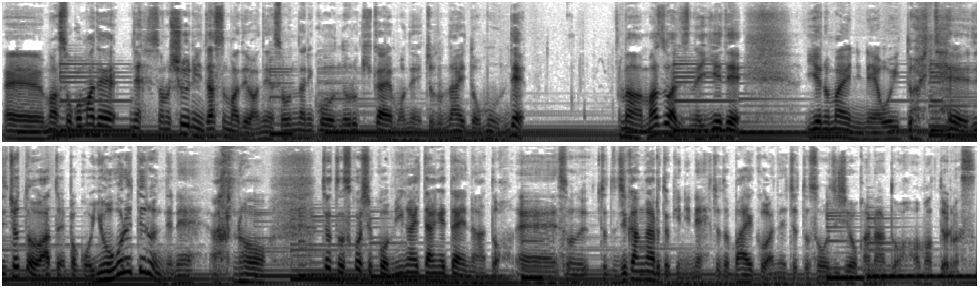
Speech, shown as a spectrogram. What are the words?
えー、まあそこまでねその修理に出すまではねそんなにこう乗る機会もねちょっとないと思うんでまあまずはですね家で家の前にね置いといてでちょっとあとやっぱこう汚れてるんでねあのちょっと少しこう磨いてあげたいなと、えー、そのちょっと時間がある時にねちょっとバイクはねちょっと掃除しようかなと思っております。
